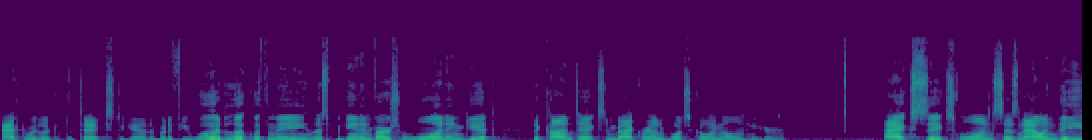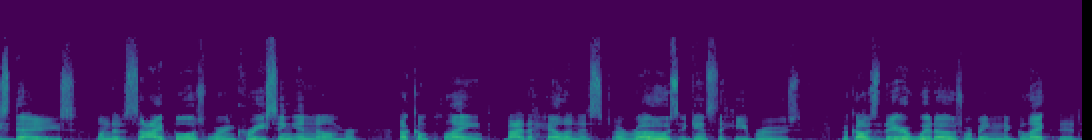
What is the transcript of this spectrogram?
after we look at the text together. But if you would, look with me. Let's begin in verse 1 and get the context and background of what's going on here. Acts 6 1 says, Now in these days, when the disciples were increasing in number, a complaint by the Hellenists arose against the Hebrews because their widows were being neglected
